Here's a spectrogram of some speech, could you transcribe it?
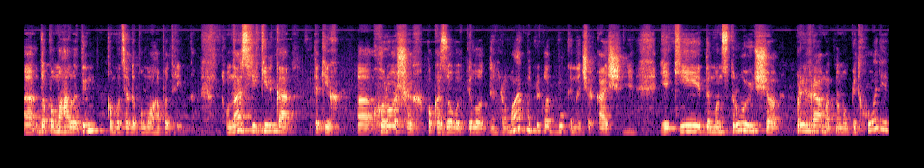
е, допомагали тим, кому ця допомога потрібна. У нас є кілька таких. е, Хороших показових пілотних громад, наприклад, Буки на Черкащині, які демонструють, що при грамотному підході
